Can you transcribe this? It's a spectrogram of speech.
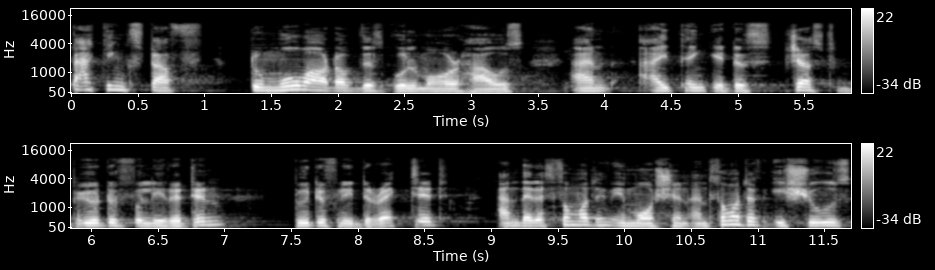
packing stuff to move out of this Gulmohar house. And I think it is just beautifully written, beautifully directed, and there is so much of emotion and so much of issues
